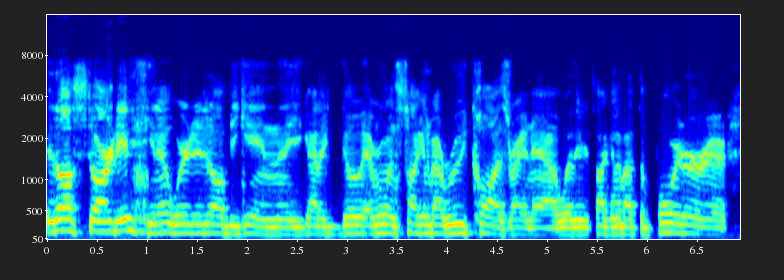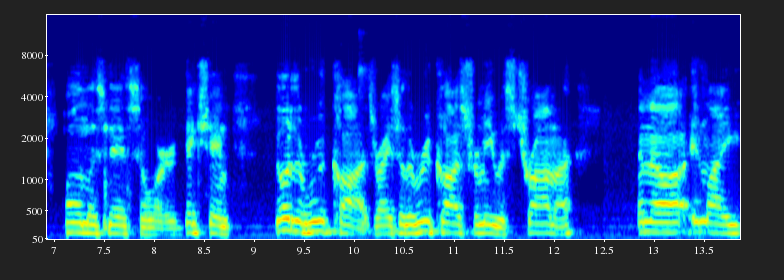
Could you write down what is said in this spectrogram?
it all started, you know, where did it all begin? You got to go, everyone's talking about root cause right now, whether you're talking about the border or homelessness or addiction, go to the root cause, right? So the root cause for me was trauma. And uh, in my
